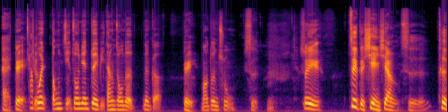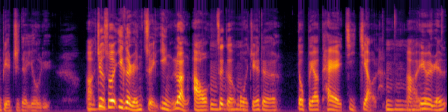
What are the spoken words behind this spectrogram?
哎，对，他不会中间中间对比当中的那个对矛盾处是。嗯，所以这个现象是特别值得忧虑啊。就是说，一个人嘴硬乱凹，这个我觉得都不要太计较了。嗯哼，啊，因为人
